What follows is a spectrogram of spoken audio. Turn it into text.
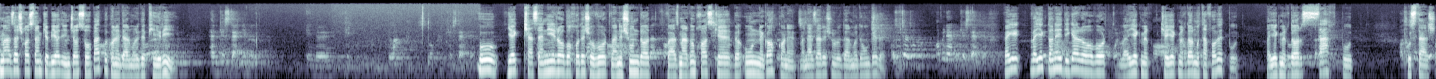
من ازش خواستم که بیاد اینجا صحبت بکنه در مورد پیری. او یک کسنی را با خودش آورد و نشون داد و از مردم خواست که به اون نگاه کنه و نظرشون رو در مورد اون بده. و یک دانه دیگر را آورد و یک که یک مقدار متفاوت بود و یک مقدار سخت بود پوستش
